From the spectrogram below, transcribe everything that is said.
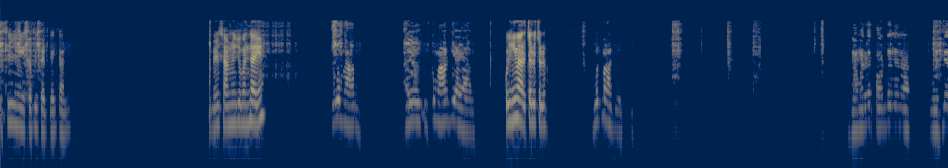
इसलिए कभी करते चालू। मेरे सामने जो बंदा है। वो मार अरे उसको मार दिया यार। कोई नहीं मारा चलो चलो। बहुत मार दिया हमारे पास गन है ना वो इसलिए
